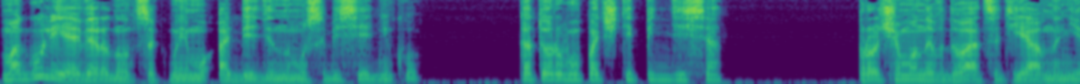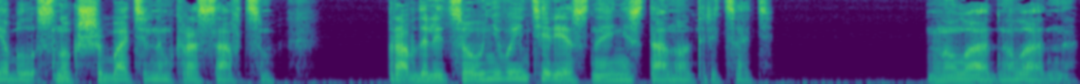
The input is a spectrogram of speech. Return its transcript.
Могу ли я вернуться к моему обеденному собеседнику, которому почти 50? Впрочем, он и в 20 явно не был сногсшибательным красавцем. Правда, лицо у него интересное, не стану отрицать. Ну ладно, ладно.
